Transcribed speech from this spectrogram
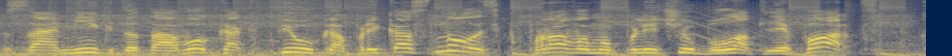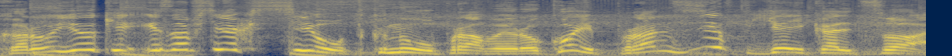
За миг до того, как пилка прикоснулась к правому плечу Блад Лепард, Харуюки изо всех сил ткнул правой рукой, пронзив ей кольцо.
